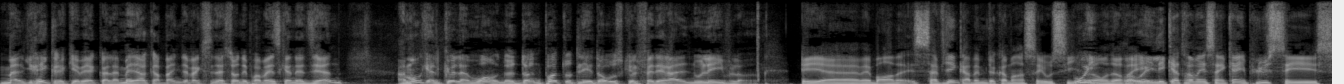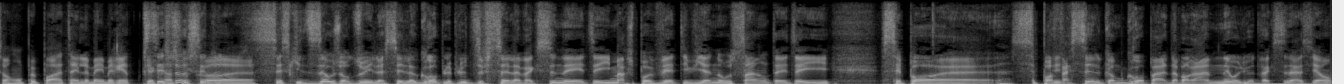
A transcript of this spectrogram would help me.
malgré que le Québec a la meilleure campagne de vaccination des provinces canadiennes, à mon calcul, à moi, on ne donne pas toutes les doses que le fédéral nous livre. Et euh, mais bon, ça vient quand même de commencer aussi. Oui, là. on aura oui, et les 85 ans et plus, c'est on peut pas atteindre le même rythme que C'est quand sûr, ce c'est sera. euh, c'est ce qu'il disait aujourd'hui. C'est le groupe le plus difficile à vacciner. Tu sais, ils marchent pas vite, ils viennent au centre. C'est pas, euh, c'est pas Et- facile comme groupe à- d'abord à amener au lieu de vaccination.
